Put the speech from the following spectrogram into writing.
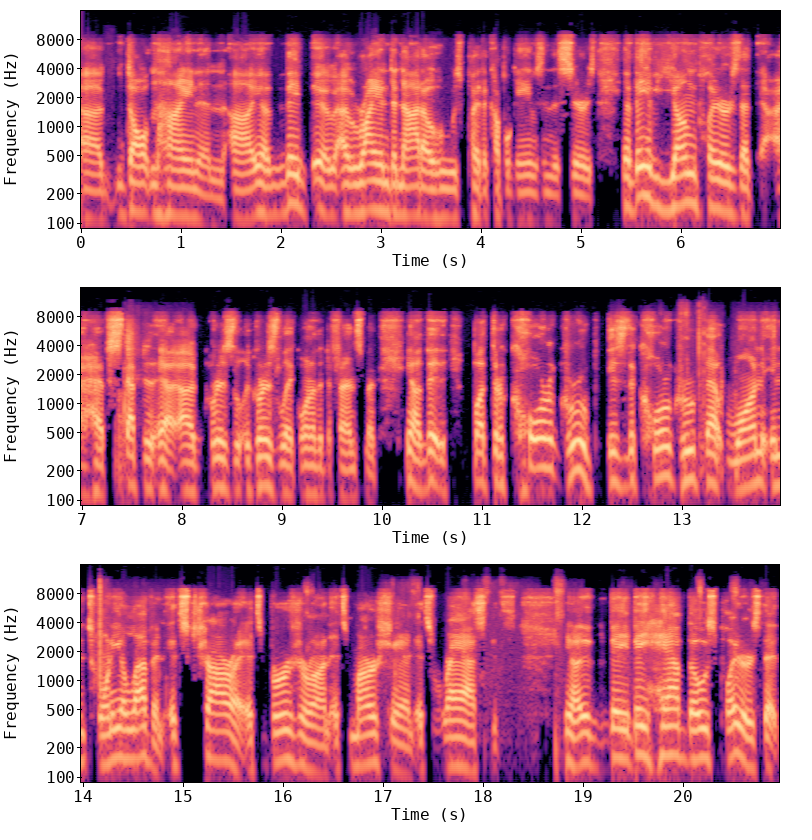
uh, Danton Heinen, uh, you know, they uh, Ryan Donato, who's played a couple games in this series. You know, they have young players that have stepped in. Uh, Grzelcyk, one of the defensemen. You know, they, but their core group is the core group that won in 2011. It's Chara, it's Bergeron, it's Marchand, it's Rask. It's you know, they they have those players that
